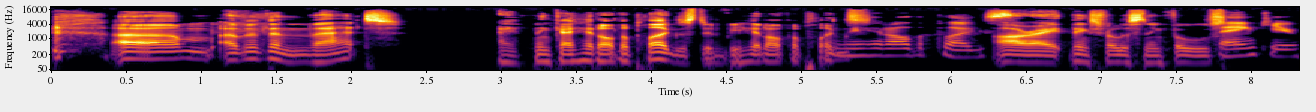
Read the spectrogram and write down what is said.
um, other than that, I think I hit all the plugs. Did we hit all the plugs? we hit all the plugs. All right. Thanks for listening, fools. Thank you.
